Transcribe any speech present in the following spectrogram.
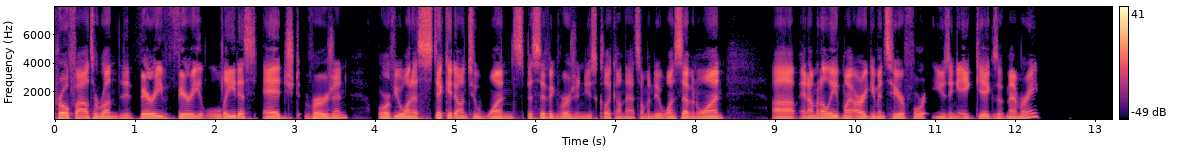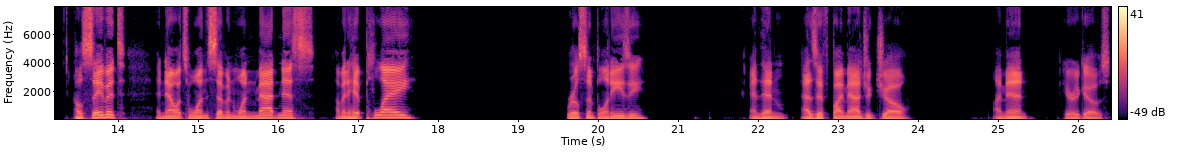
profile to run the very, very latest edged version, or if you want to stick it onto one specific version, you just click on that. So I'm going to do 171, uh, and I'm going to leave my arguments here for using 8 gigs of memory. I'll save it, and now it's 171 Madness. I'm going to hit play. Real simple and easy. And then, as if by magic, Joe, I'm in. Here it goes.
